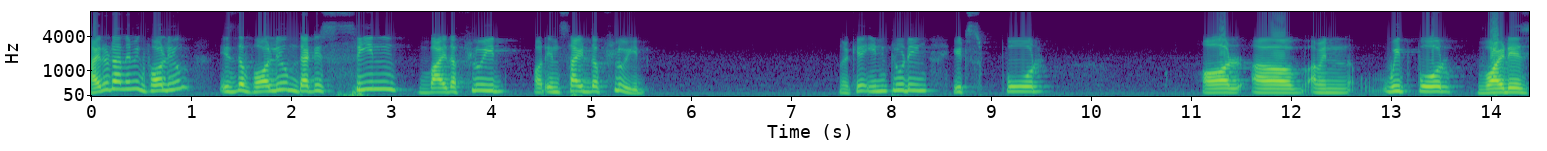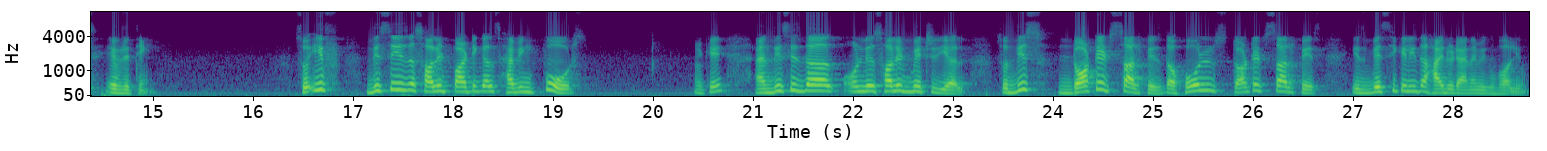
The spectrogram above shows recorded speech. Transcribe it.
Hydrodynamic volume is the volume that is seen by the fluid or inside the fluid, okay, including its pore or uh, I mean with pore voidage everything. So, if this is a solid particles having pores okay, and this is the only solid material. So, this dotted surface the whole dotted surface is basically the hydrodynamic volume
